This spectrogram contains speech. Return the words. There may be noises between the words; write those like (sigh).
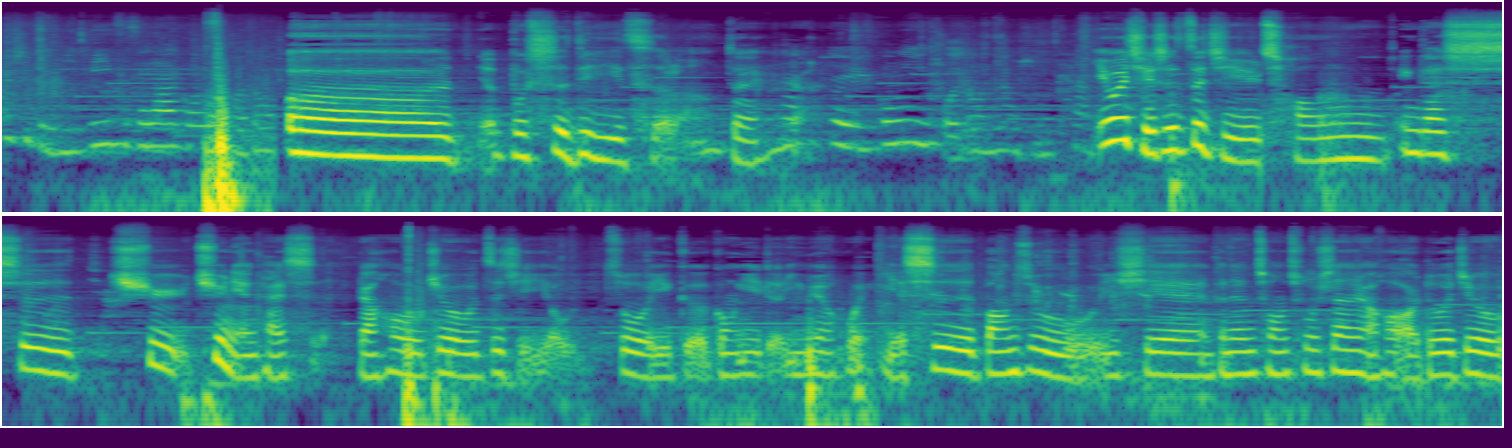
这是比比第一次参加公益活动，呃，不是第一次了，对。那对于公益活动你有什么看法？因为其实自己从应该是去去年开始，然后就自己有做一个公益的音乐会，也是帮助一些可能从出生然后耳朵就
